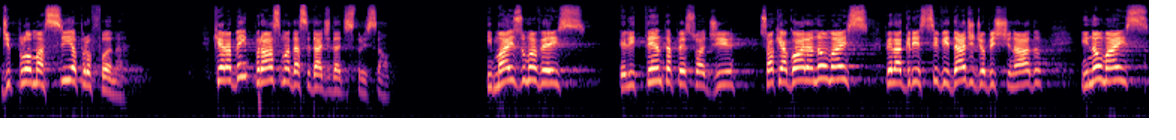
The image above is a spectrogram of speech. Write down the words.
diplomacia profana, que era bem próxima da cidade da destruição. E mais uma vez, ele tenta persuadir, só que agora não mais pela agressividade de obstinado e não mais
